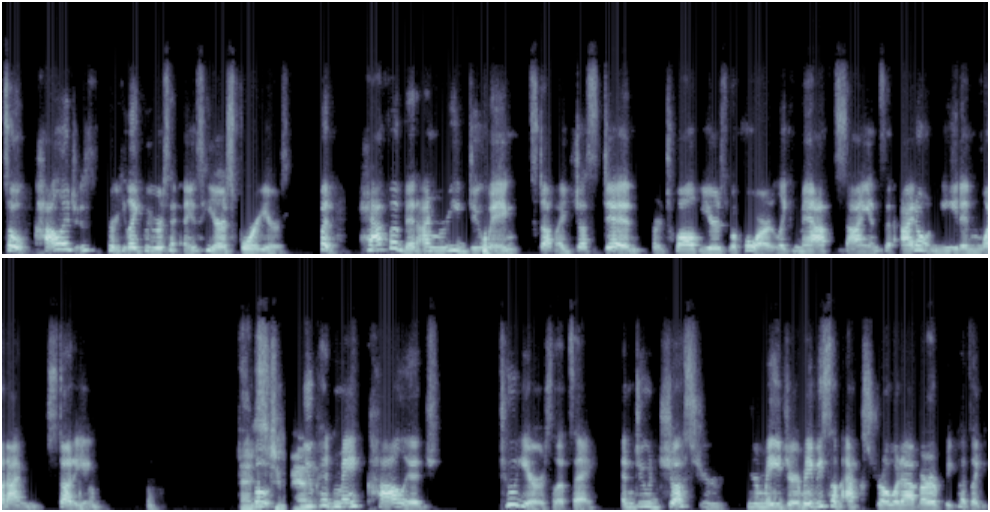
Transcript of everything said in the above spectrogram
so college is like we were saying is here is four years, but half of it I'm redoing stuff I just did for 12 years before, like math, science that I don't need in what I'm studying. That's so too bad. You could make college two years, let's say, and do just your your major, maybe some extra whatever, because like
